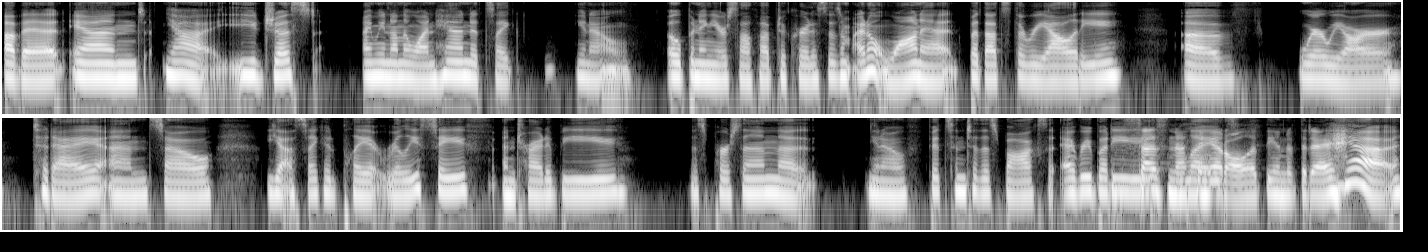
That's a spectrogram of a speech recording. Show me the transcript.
of it. And yeah, you just, I mean, on the one hand, it's like, you know, opening yourself up to criticism. I don't want it, but that's the reality of where we are today. And so yes, I could play it really safe and try to be this person that you know fits into this box that everybody says nothing likes. at all at the end of the day. Yeah,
